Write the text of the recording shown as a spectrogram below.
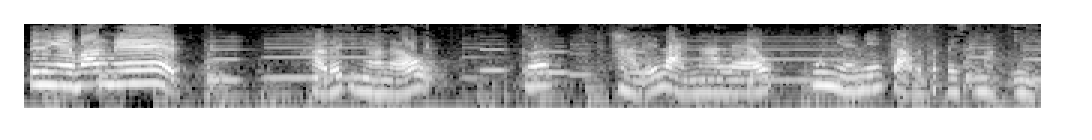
เป็นยังไงบ้างเนตรหาได้กี่งานแล้ว ก็หาได้หลายงานแล้วพรุ่งนี้เนตรกะว่าจะไปสมัครอีก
